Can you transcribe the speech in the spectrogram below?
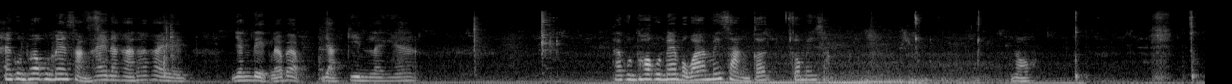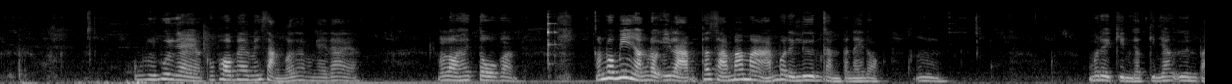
ให้คุณพ่อคุณแม่สั่งให้นะคะ ถ้าใครยังเด็กแล้วแบบอยากกินอะไรเงี้ย ถ้าคุณพ่อคุณแม่บอกว่าไม่สั่งก็ก็ไม่สั่ง เนาะ คุณพูดไงอะก็พ่อแม่ไม่สั่งก็ทำไงได้อะก็รอให้โตก่อนมันบ่มีอย่างดอกอีหลามภาษามาหมานบ่ได้ลื่นกันปานใดดอก อืมบ่ได้กินกับกินอย่างอื่นไป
